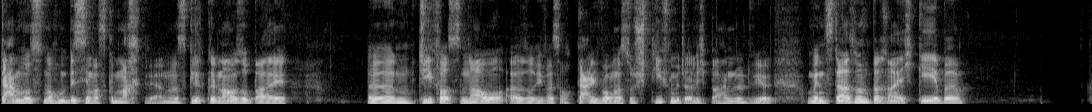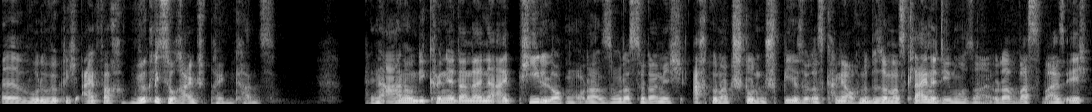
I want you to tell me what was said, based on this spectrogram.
da muss noch ein bisschen was gemacht werden. Und das gilt genauso bei ähm, GeForce Now. Also ich weiß auch gar nicht, warum das so stiefmütterlich behandelt wird. Und wenn es da so einen Bereich gäbe, äh, wo du wirklich einfach wirklich so reinspringen kannst keine Ahnung, die können ja dann deine IP loggen oder so, dass du da nicht 800 Stunden spielst. Oder das kann ja auch eine besonders kleine Demo sein oder was weiß ich.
